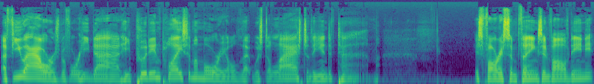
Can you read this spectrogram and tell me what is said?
A few hours before he died, he put in place a memorial that was to last to the end of time. As far as some things involved in it,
